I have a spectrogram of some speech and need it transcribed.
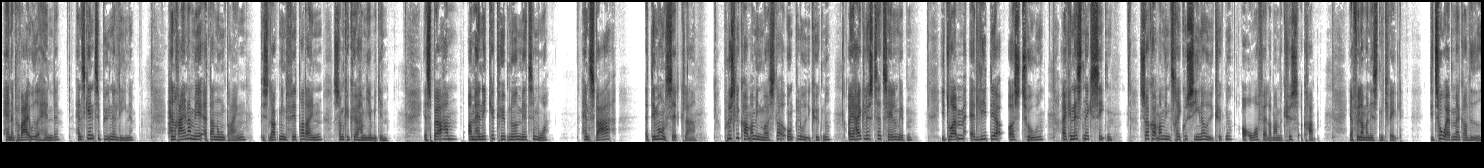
Han er på vej ud at handle. Han skal ind til byen alene. Han regner med, at der er nogle drenge, hvis nok mine fædre derinde, som kan køre ham hjem igen. Jeg spørger ham, om han ikke kan købe noget med til mor. Han svarer, at det må hun selv klare. Pludselig kommer min moster og onkel ud i køkkenet, og jeg har ikke lyst til at tale med dem. I drømmen er lige der også toget, og jeg kan næsten ikke se dem. Så kommer mine tre kusiner ud i køkkenet og overfalder mig med kys og kram. Jeg føler mig næsten kvalt. De to af dem er gravide,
